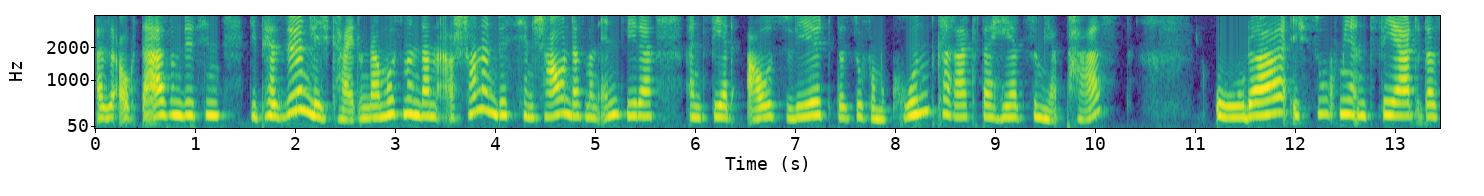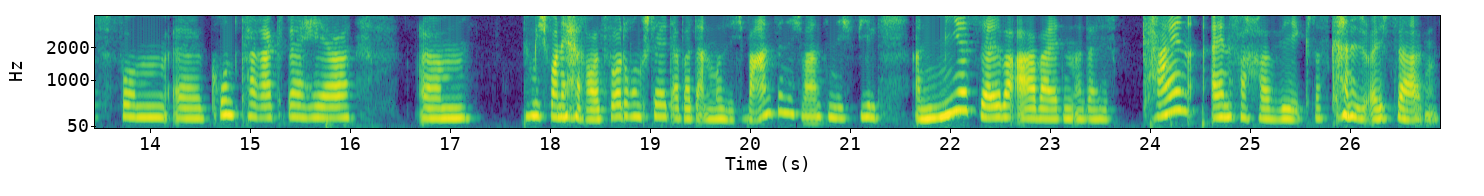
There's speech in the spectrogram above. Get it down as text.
Also auch da so ein bisschen die Persönlichkeit. Und da muss man dann schon ein bisschen schauen, dass man entweder ein Pferd auswählt, das so vom Grundcharakter her zu mir passt. Oder ich suche mir ein Pferd, das vom äh, Grundcharakter her ähm, mich vor eine Herausforderung stellt, aber dann muss ich wahnsinnig, wahnsinnig viel an mir selber arbeiten und das ist kein einfacher Weg, das kann ich euch sagen.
